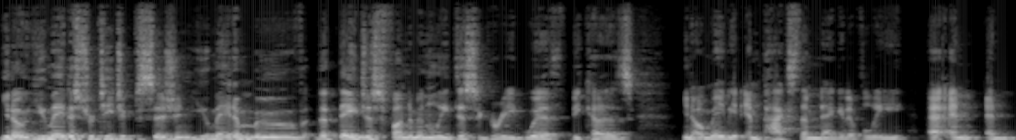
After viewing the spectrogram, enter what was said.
you know, you made a strategic decision, you made a move that they just fundamentally disagreed with because, you know, maybe it impacts them negatively. And and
